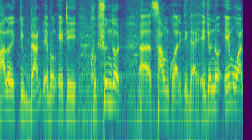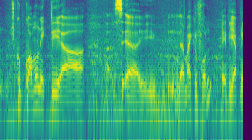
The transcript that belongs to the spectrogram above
ভালো একটি ব্র্যান্ড এবং এটি খুব সুন্দর সাউন্ড কোয়ালিটি দেয়। এই জন্য এম ওয়ান খুব কমন একটি মাইক্রোফোন এটি আপনি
